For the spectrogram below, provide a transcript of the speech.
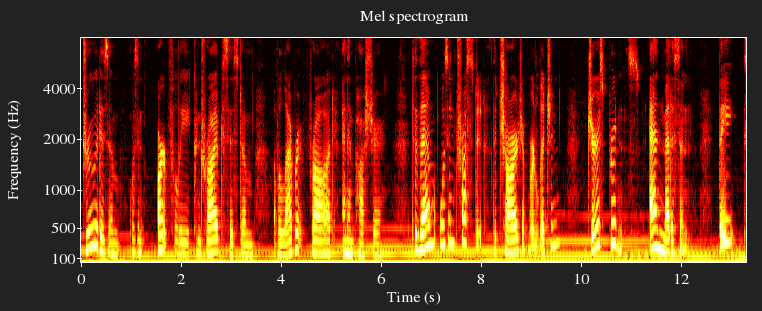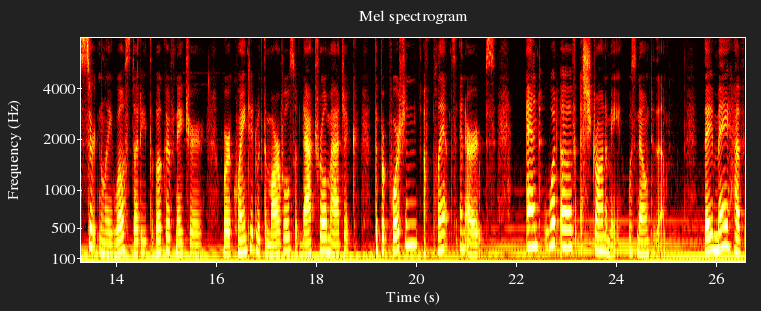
Druidism was an artfully contrived system of elaborate fraud and imposture. To them was entrusted the charge of religion, jurisprudence, and medicine. They certainly well studied the book of nature, were acquainted with the marvels of natural magic, the proportion of plants and herbs, and what of astronomy was known to them. They may have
